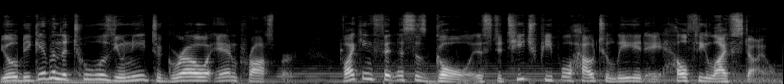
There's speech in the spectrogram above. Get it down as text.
You'll be given the tools you need to grow and prosper. Viking Fitness's goal is to teach people how to lead a healthy lifestyle.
